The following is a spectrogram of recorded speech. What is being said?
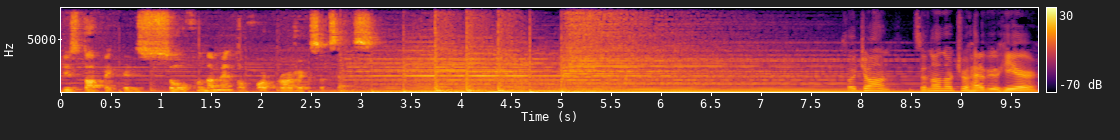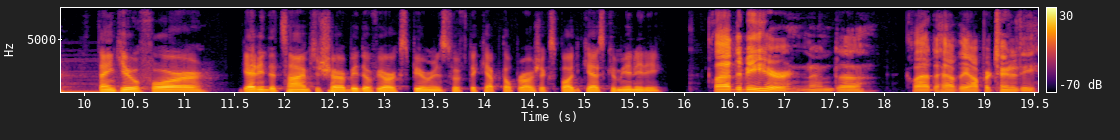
this topic that is so fundamental for project success. So, John, it's an honor to have you here. Thank you for getting the time to share a bit of your experience with the Capital Projects podcast community. Glad to be here and uh, glad to have the opportunity.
